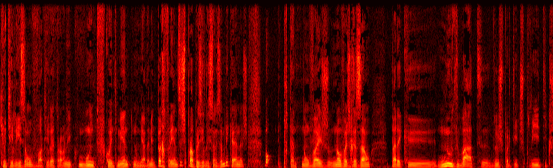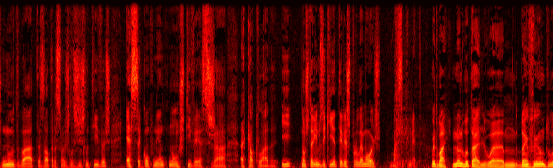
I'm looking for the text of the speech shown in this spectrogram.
que utilizam voto eletrónico muito frequentemente, nomeadamente para referentes às próprias eleições americanas. Bom, portanto, não vejo, não vejo razão para que no debate dos partidos políticos, no debate das alterações legislativas, essa componente não estivesse já acautelada. E não estaríamos aqui a ter este problema hoje, basicamente. Muito bem. Nuno Botelho, bem-vindo.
